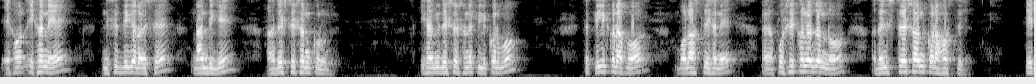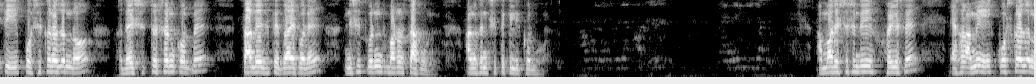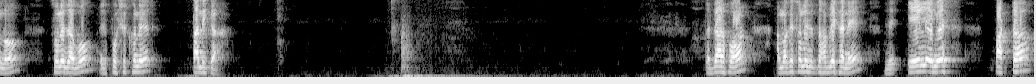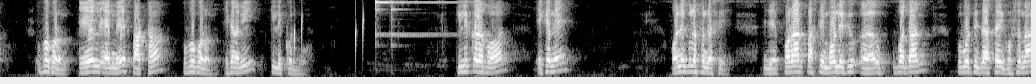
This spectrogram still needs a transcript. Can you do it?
এখন এখানে নিচের দিকে রয়েছে, ডান দিকে রেজিস্ট্রেশন করুন। এখানে আমি রেজিস্ট্রেশনে ক্লিক করব। ক্লিক করার পর, বলা হচ্ছে এখানে প্রশিক্ষণের জন্য রেজিস্ট্রেশন করা হচ্ছে। এটি প্রশিক্ষণের জন্য রেজিস্ট্রেশন করবে চালিয়ে যেতে দয়া করে নিশ্চিত করুন বাটন চাপুন। আমি এখানে নিশ্চিতে ক্লিক করব। আমার রেজিস্ট্রেশনটি হয়ে গেছে। এখন আমি কোর্স করার জন্য চলে যাব প্রশিক্ষণের তালিকা। তা যার পর আমাকে চলে যেতে হবে এখানে যে এল এম এস পাঠ্য উপকরণ এল এম এস পাঠ্য উপকরণ। এখানে আমি ক্লিক করব। ক্লিক করার পর এখানে অনেকগুলো অপশন আছে। যে পড়ার পাঁচটি মৌলিক উপাদান, পূর্ববর্তী যাচাই ঘোষণা,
